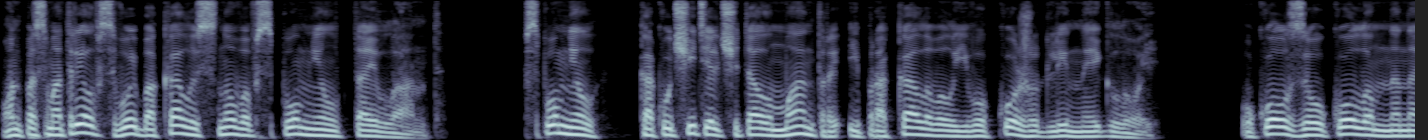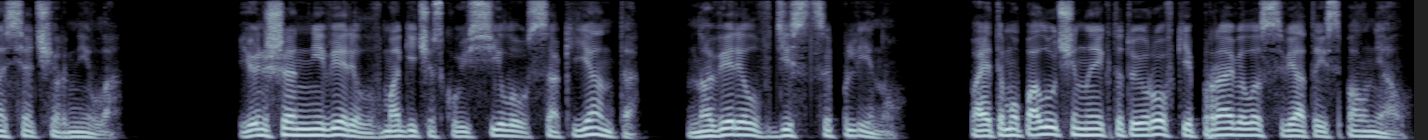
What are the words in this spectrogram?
Он посмотрел в свой бокал и снова вспомнил Таиланд. Вспомнил как учитель читал мантры и прокалывал его кожу длинной иглой. Укол за уколом нанося чернила. Юньшен не верил в магическую силу Сакьянта, но верил в дисциплину. Поэтому полученные к татуировке правила свято исполнял.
